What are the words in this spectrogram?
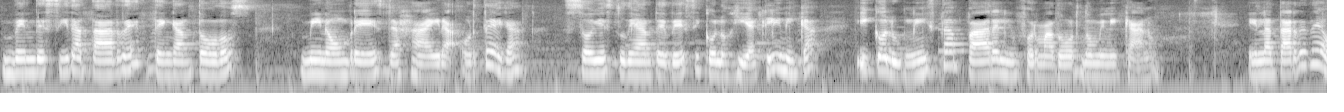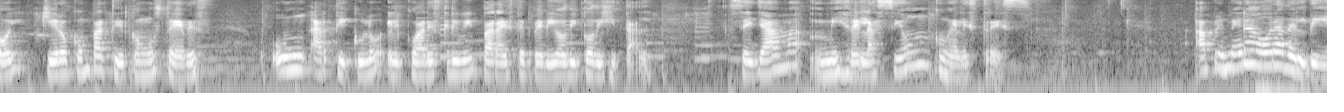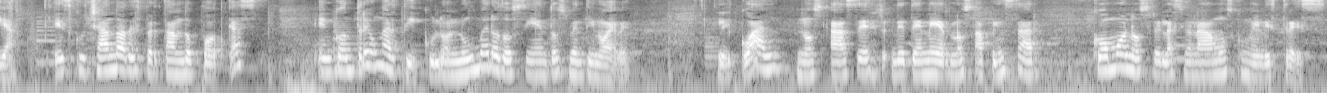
Bendecida tarde tengan todos. Mi nombre es Yajaira Ortega. Soy estudiante de psicología clínica y columnista para el Informador Dominicano. En la tarde de hoy quiero compartir con ustedes un artículo el cual escribí para este periódico digital. Se llama Mi relación con el estrés. A primera hora del día, escuchando a Despertando Podcast, encontré un artículo número 229, el cual nos hace detenernos a pensar cómo nos relacionamos con el estrés.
